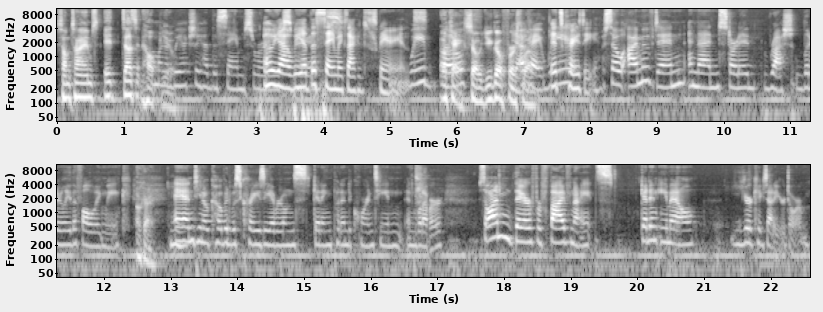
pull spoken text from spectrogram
Sometimes it doesn't Oh help my you. god, we actually had the same sorority. Oh yeah, we had the same exact experience. We both, okay, so you go first, Yeah. okay, we, it's crazy. So I moved in and then started rush literally the following week. Okay. Mm-hmm. And, you know, COVID was crazy. Everyone's getting put into quarantine and whatever. So I'm there for five nights, get an email, you're kicked out of your dorm.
